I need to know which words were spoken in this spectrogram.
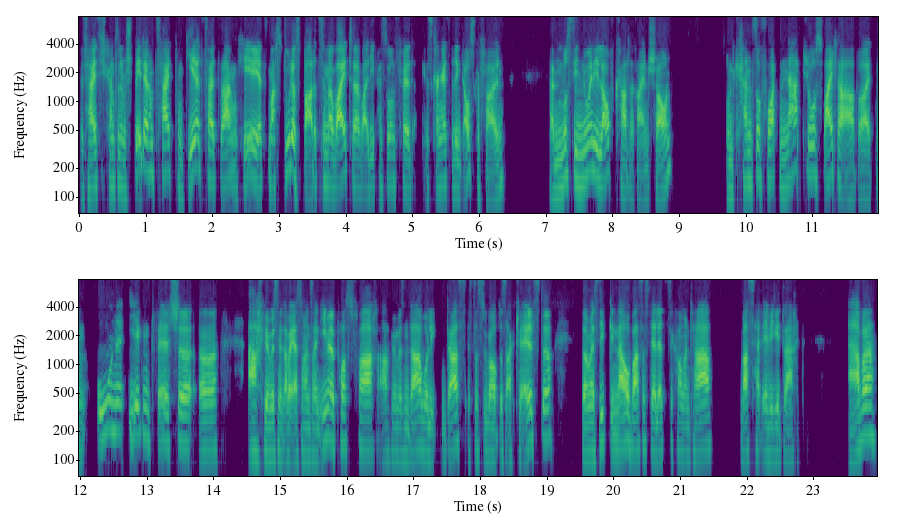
Das heißt, ich kann zu einem späteren Zeitpunkt jederzeit sagen, okay, jetzt machst du das Badezimmer weiter, weil die Person fällt, ist krankheitsbedingt ausgefallen. Dann muss sie nur in die Laufkarte reinschauen und kann sofort nahtlos weiterarbeiten, ohne irgendwelche, äh, ach, wir müssen jetzt aber erstmal in sein E-Mail-Postfach, ach, wir müssen da, wo liegt denn das? Ist das überhaupt das Aktuellste? Sondern es sieht genau, was ist der letzte Kommentar, was hat er wie gedacht. Aber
